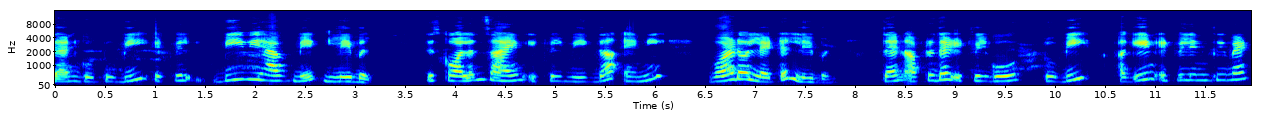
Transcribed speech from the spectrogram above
then go to b. It will b we have make label. This colon sign it will make the any word or letter label. Then after that it will go to b. Again it will increment.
